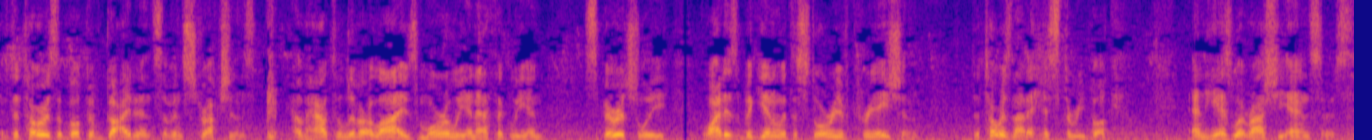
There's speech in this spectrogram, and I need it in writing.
If the Torah is a book of guidance, of instructions, of how to live our lives morally and ethically and spiritually, why does it begin with the story of creation? The Torah is not a history book. And here's what Rashi answers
